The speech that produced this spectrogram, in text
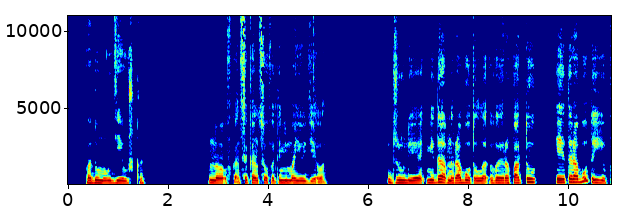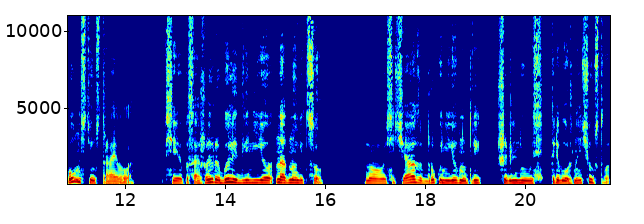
— подумала девушка. «Но, в конце концов, это не мое дело. Джулия недавно работала в аэропорту, и эта работа ее полностью устраивала. Все пассажиры были для нее на одно лицо но сейчас вдруг у нее внутри шевельнулось тревожное чувство.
